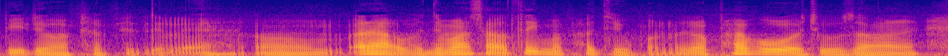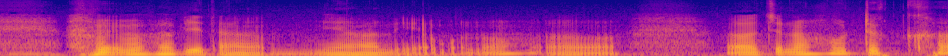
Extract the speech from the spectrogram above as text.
ပြီးတော့ဖတ်ဖြစ်တယ်လေအမ်အဲ့ဒါညီမစာအုပ်သိမဖတ်ကြည့်ဘူးပေါ့နော်ကျွန်တော်ဖတ်ဖို့တော့ကြိုးစားတယ်မဖတ်ဖြစ်တာများနေရပေါ့နော်အာအဲကျွန်တော်ဟိုတခါ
